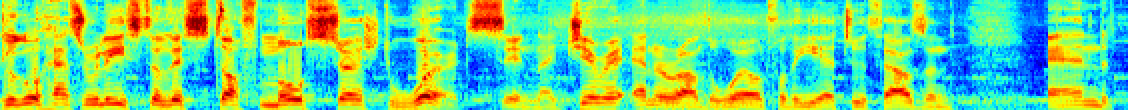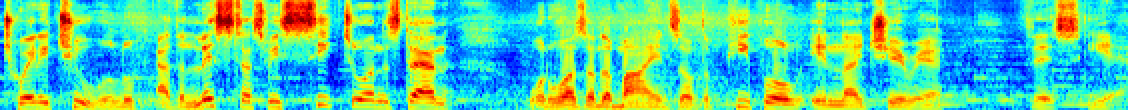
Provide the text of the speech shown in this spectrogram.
Google has released a list of most searched words in Nigeria and around the world for the year 2022. We'll look at the list as we seek to understand what was on the minds of the people in Nigeria this year.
